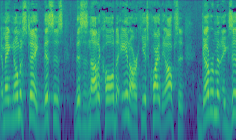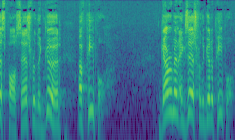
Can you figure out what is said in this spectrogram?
And make no mistake, this is, this is not a call to anarchy. It's quite the opposite. Government exists, Paul says, for the good of people. Government exists for the good of people.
